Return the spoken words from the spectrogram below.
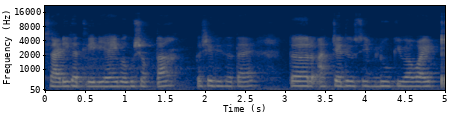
साडी घातलेली आहे बघू शकता कशी दिसत आहे. तर आजच्या दिवशी ब्लू किंवा व्हाईट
